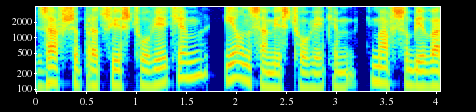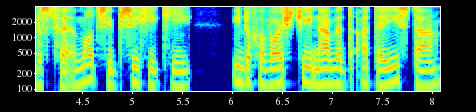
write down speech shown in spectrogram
zawsze pracuje z człowiekiem i on sam jest człowiekiem i ma w sobie warstwę emocji, psychiki i duchowości, i nawet ateista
